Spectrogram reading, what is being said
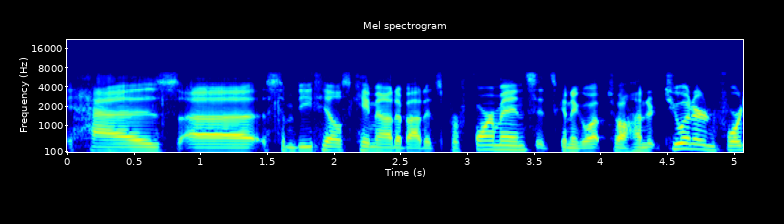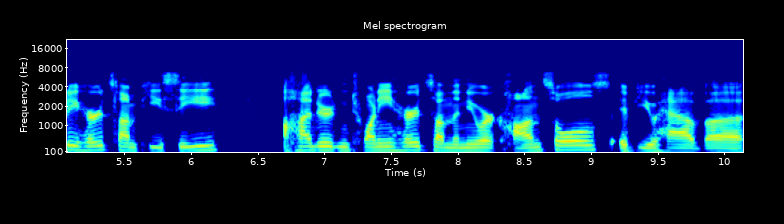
has uh, some details came out about its performance. It's going to go up to 100, 240 hertz on PC, 120 hertz on the newer consoles. If you have uh,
